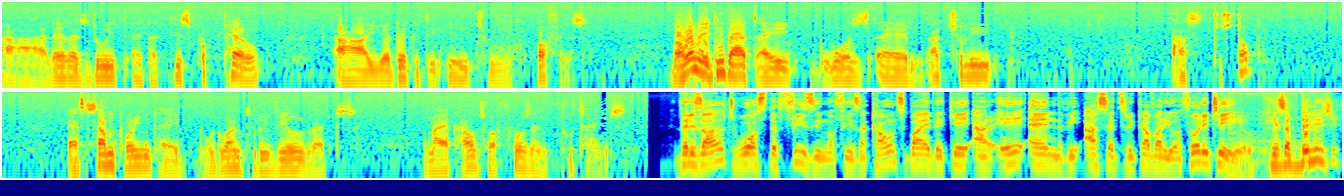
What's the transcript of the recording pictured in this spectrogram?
Uh, let us do it and at least propel uh, your deputy into office. But when I did that, I was um, actually asked to stop. At some point, I would want to reveal that my accounts were frozen two times. The result was the freezing of his accounts by the KRA and the Assets Recovery Authority. His ability...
